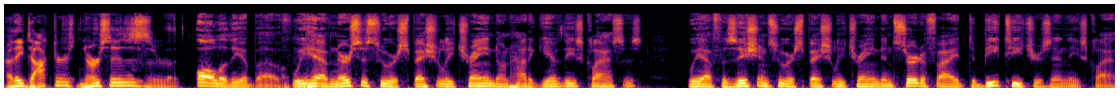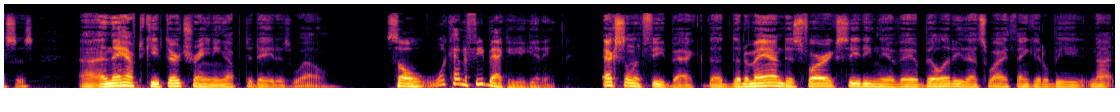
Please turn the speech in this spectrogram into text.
Are they doctors, nurses, or all of the above? Okay. We have nurses who are specially trained on how to give these classes. We have physicians who are specially trained and certified to be teachers in these classes, uh, and they have to keep their training up to date as well. So, what kind of feedback are you getting? Excellent feedback. The the demand is far exceeding the availability. That's why I think it'll be not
